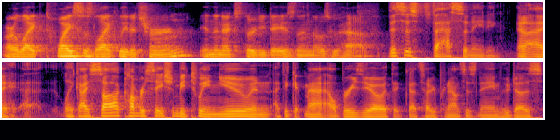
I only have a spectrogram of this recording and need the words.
are like twice as likely to churn in the next 30 days than those who have this is fascinating and i like i saw a conversation between you and i think it matt albrizio i think that's how you pronounce his name who does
